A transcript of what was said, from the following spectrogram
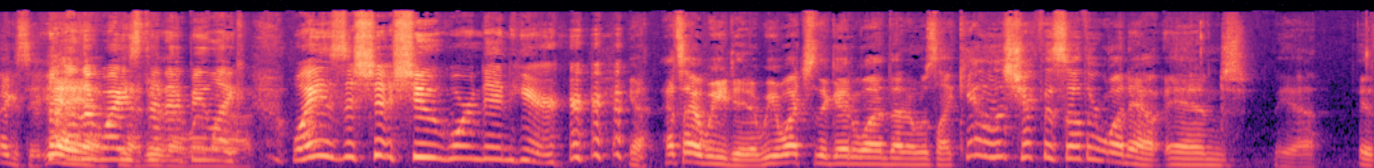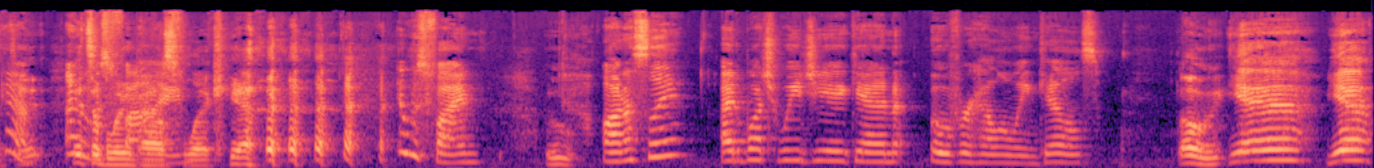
I can see. Yeah, yeah, Otherwise, yeah, then it'd be like, not? why is this shit shoehorned in here? yeah, that's how we did it. We watched the good one, then it was like, yeah, let's check this other one out, and yeah, it's Yeah, it, it it's a was Blumhouse flick. Yeah. it was fine. Ooh. Honestly, I'd watch Ouija again over Halloween Kills. Oh yeah, yeah,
